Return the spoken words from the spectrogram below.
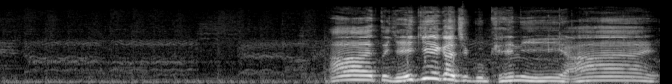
아, 또 얘기해가지고, 괜히, 아.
